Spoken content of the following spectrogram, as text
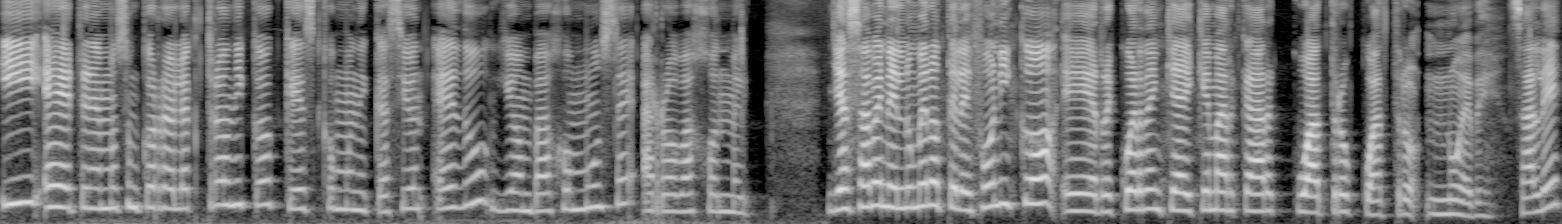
Y eh, tenemos un correo electrónico que es comunicación edu-muse arroba hotmail ya saben el número telefónico, eh, recuerden que hay que marcar 449, ¿sale?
